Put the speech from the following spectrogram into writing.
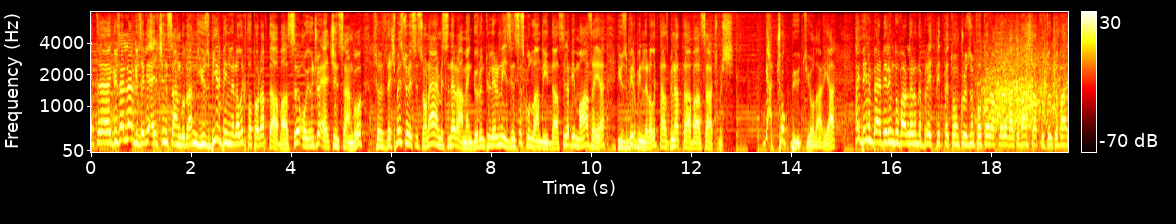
Evet, e, güzeller güzeli Elçin Sangu'dan 101 bin liralık fotoğraf davası. Oyuncu Elçin Sangu, sözleşme süresi sona ermesine rağmen görüntülerini izinsiz kullandığı iddiasıyla bir mağazaya 101 bin liralık tazminat davası açmış. Ya çok büyütüyorlar ya. Hay benim berberin duvarlarında Brad Pitt ve Tom Cruise'un fotoğrafları var. Kıvanç Tatlıtuğ, Kıvanç...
